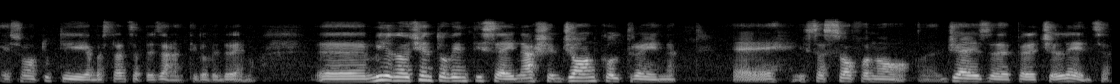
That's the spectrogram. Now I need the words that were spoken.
e sono tutti abbastanza pesanti, lo vedremo. 1926 eh, nasce John Coltrane, eh, il sassofono eh, jazz per eccellenza.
